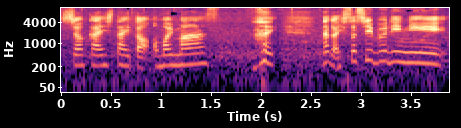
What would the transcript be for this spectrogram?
紹介したいと思います。はい。なんか久しぶりに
